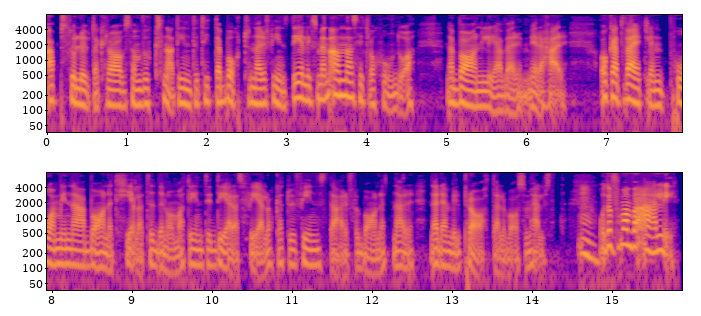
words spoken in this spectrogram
absoluta krav som vuxna att inte titta bort när det finns. Det är liksom en annan situation då när barn lever med det här. Och att verkligen påminna barnet hela tiden om att det inte är deras fel och att du finns där för barnet när, när den vill prata eller vad som helst. Och då får man vara ärlig.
